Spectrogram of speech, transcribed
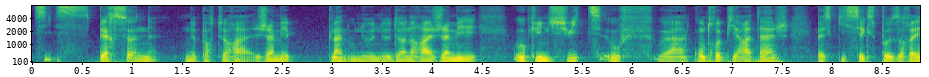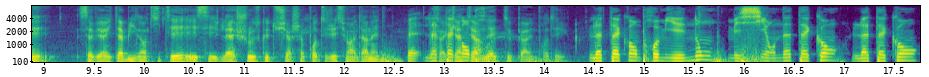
Si, personne ne portera jamais plainte ou ne, ne, donnera jamais aucune suite au, à un contre-piratage parce qu'il s'exposerait sa véritable identité et c'est la chose que tu cherches à protéger sur Internet. Bah, enfin, Internet te permet de protéger. L'attaquant premier, non, mais si en attaquant l'attaquant,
